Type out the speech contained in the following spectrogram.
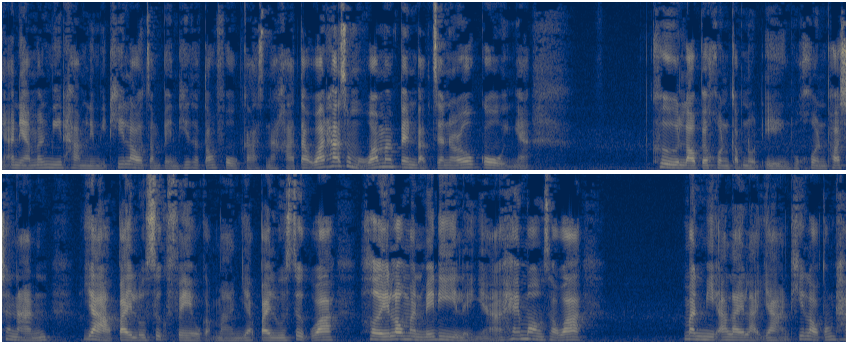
เงี้ยอันเนี้ยมันมี time limit ที่เราจำเป็นที่จะต้องโฟกัสนะคะ แต่ว่าถ้าสมมติว่ามันเป็นแบบ general goal อย่างเงี้ยคือเราเป็นคนกำหนดเองทุกคน เพราะฉะนั้นอย่าไปรู้สึกเฟลกับมัน อย่าไปรู้สึกว่า เฮ้ยเรามันไม่ดีอะไรเงี้ย ให้มองซะว่า มันมีอะไรหลายอย่างที่เราต้องท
